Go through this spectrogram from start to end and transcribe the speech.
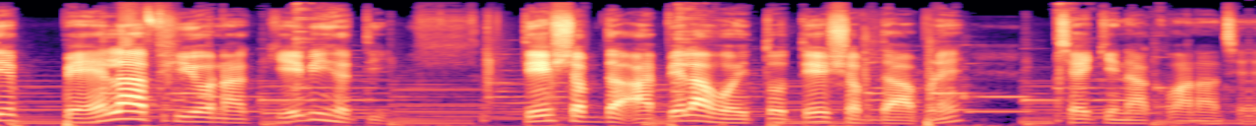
તે પહેલાં ફિયોના કેવી હતી? તે શબ્દ આપેલા હોય તો તે શબ્દ આપણે ચેકી નાખવાના છે.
